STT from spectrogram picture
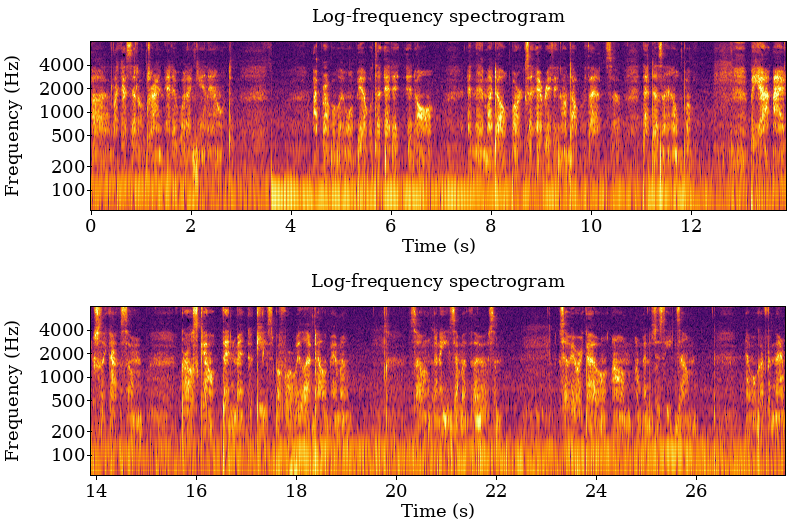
Uh, like I said, I'll try and edit what I can out. I probably won't be able to edit it all. And then my dog barks at everything on top of that, so that doesn't help. But yeah, I actually got some Girl Scout Thin Mint cookies before we left Alabama. So I'm gonna eat some of those. So here we go. Um, I'm gonna just eat some and we'll go from there.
